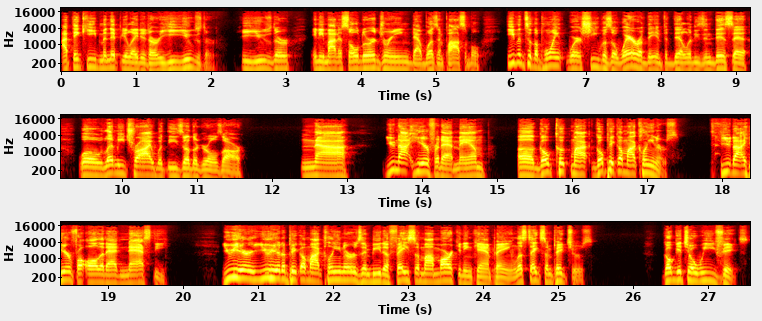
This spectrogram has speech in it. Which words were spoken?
I think he manipulated her. He used her. He used her, and he might have sold her a dream that wasn't possible even to the point where she was aware of the infidelities and then said, Well, let me try what these other girls are. Nah, you're not here for that, ma'am. Uh, go cook my go pick up my cleaners. you're not here for all of that nasty. You here, you here to pick up my cleaners and be the face of my marketing campaign. Let's take some pictures. Go get your weed fixed.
